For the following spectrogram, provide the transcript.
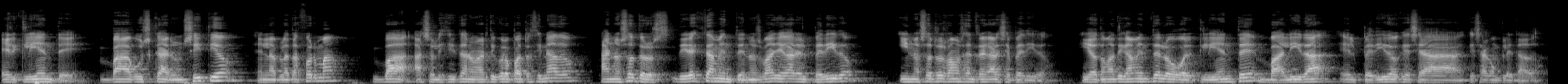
el cliente va a buscar un sitio en la plataforma, va a solicitar un artículo patrocinado, a nosotros directamente nos va a llegar el pedido y nosotros vamos a entregar ese pedido. Y automáticamente luego el cliente valida el pedido que se ha, que se ha completado.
